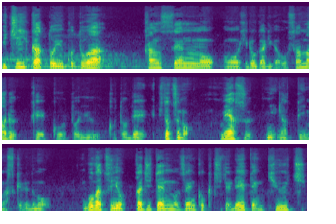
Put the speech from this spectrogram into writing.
1以下ということは感染の広がりが収まる傾向ということで、一つの目安になっていますけれども、5月4日時点の全国値で0.91、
